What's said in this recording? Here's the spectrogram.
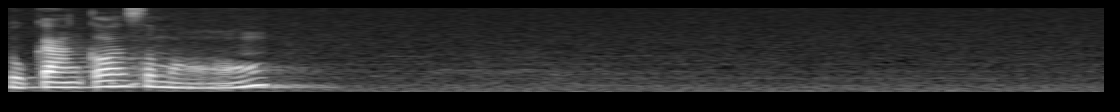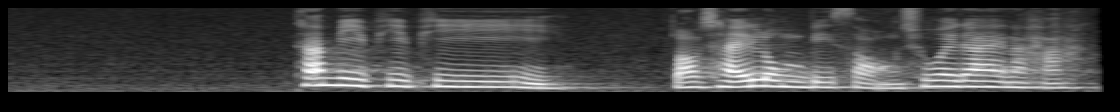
อยู่กลางก้อนสมองถ้ามี PP เราใช้ลม B2 ช่วยได้นะคะ เ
